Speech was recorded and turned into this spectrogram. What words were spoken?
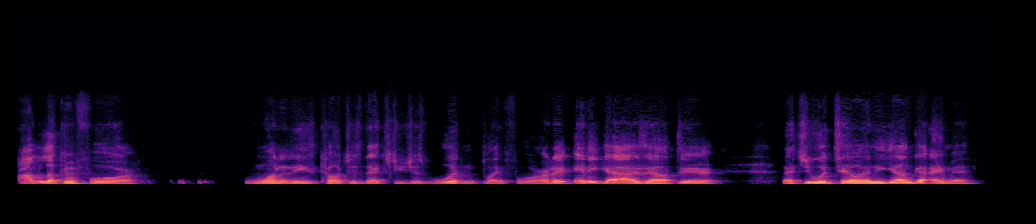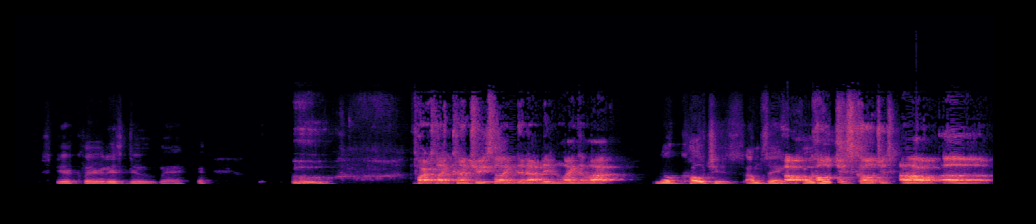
I'm looking for one of these coaches that you just wouldn't play for. Are there any guys out there that you would tell any young guy, hey man, steer clear of this dude, man? Ooh. As far as like countries like that I didn't like a lot. No coaches. I'm saying oh, coaches, coaches. Oh, uh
